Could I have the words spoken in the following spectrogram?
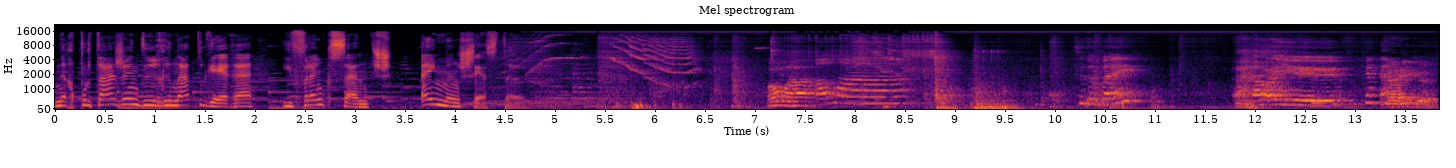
na reportagem de Renato Guerra e Franco Santos em Manchester. Olá. Olá! Tudo bem? How are you? Very good,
